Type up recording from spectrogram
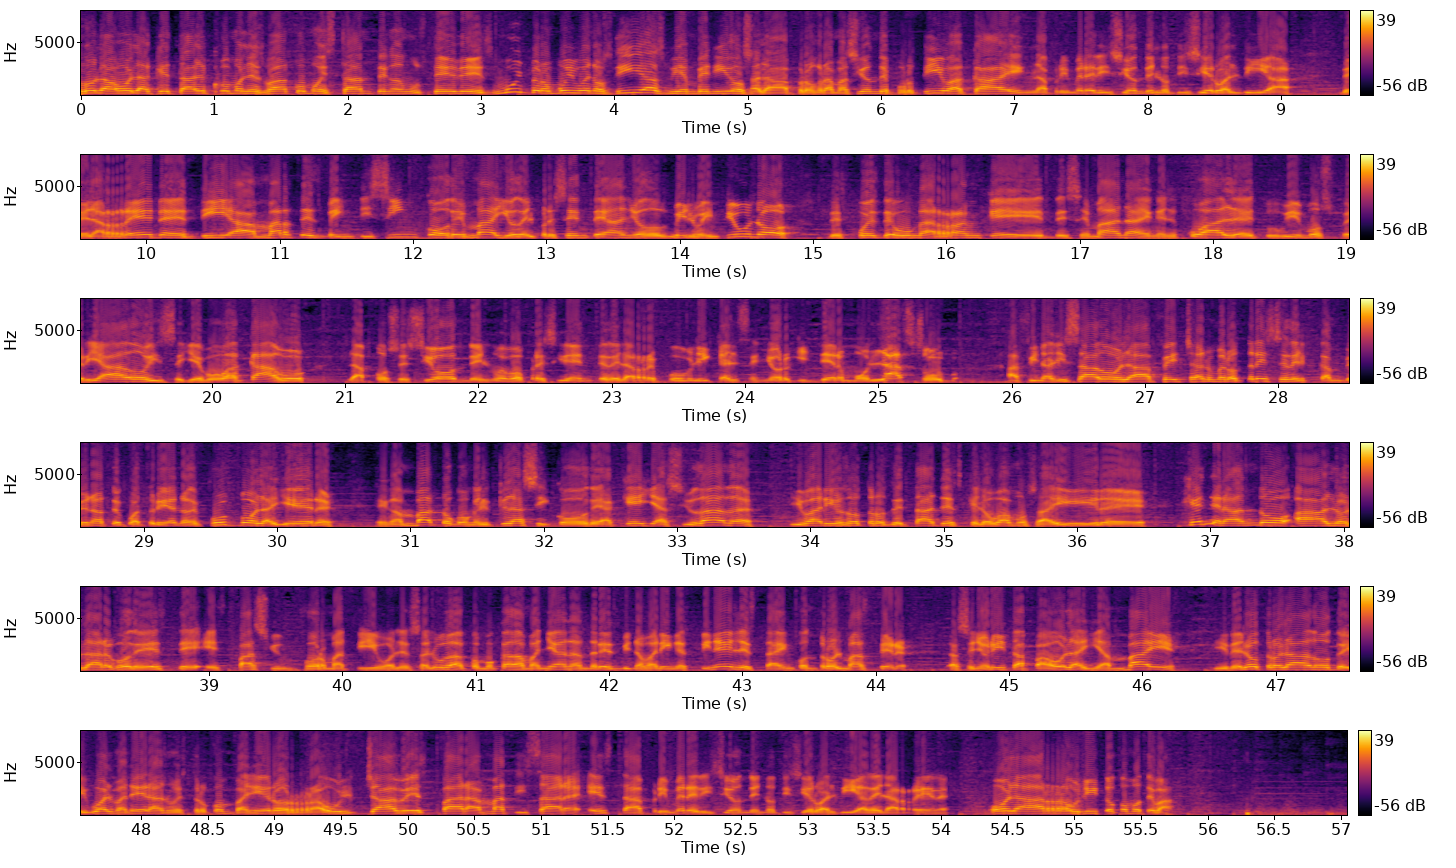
Hola, hola, ¿qué tal? ¿Cómo les va? ¿Cómo están? Tengan ustedes muy, pero muy buenos días. Bienvenidos a la programación deportiva acá en la primera edición del Noticiero al Día de la Red, eh, día martes 25 de mayo del presente año 2021, después de un arranque de semana en el cual eh, tuvimos feriado y se llevó a cabo la posesión del nuevo presidente de la República, el señor Guillermo Lazo ha finalizado la fecha número 13 del Campeonato Ecuatoriano de Fútbol ayer en Ambato con el clásico de aquella ciudad y varios otros detalles que lo vamos a ir eh, generando a lo largo de este espacio informativo. Les saluda como cada mañana Andrés Binamarín Espinel, está en Control Master la señorita Paola Yambay y del otro lado, de igual manera, nuestro compañero Raúl Chávez para matizar esta primera edición de Noticiero al Día de la Red. Hola Raulito, ¿cómo te va?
